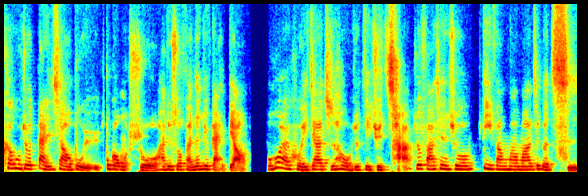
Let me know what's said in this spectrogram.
客户就淡笑不语，不跟我说，他就说反正就改掉。我后来回家之后，我就自己去查，就发现说“地方妈妈”这个词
